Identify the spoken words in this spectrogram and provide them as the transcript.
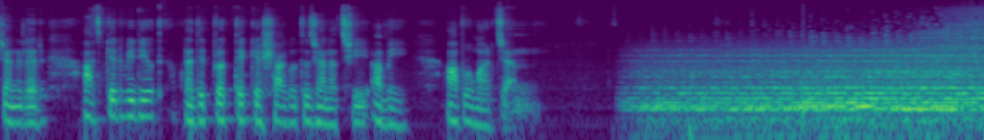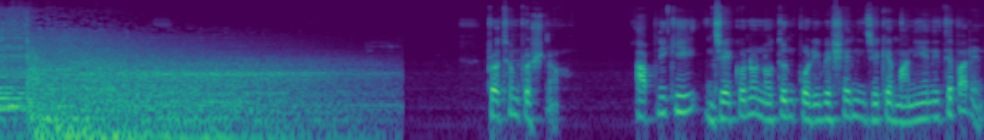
চ্যানেলের আজকের ভিডিওতে আপনাদের প্রত্যেককে স্বাগত জানাচ্ছি আমি আবু মারজান। প্রথম প্রশ্ন, আপনি কি যে কোনো নতুন পরিবেশে নিজেকে মানিয়ে নিতে পারেন?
